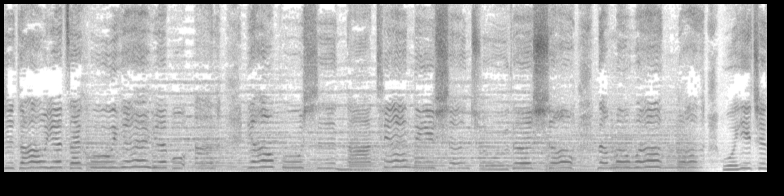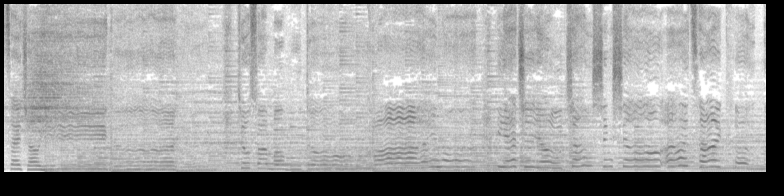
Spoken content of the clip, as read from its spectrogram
知道越在乎也越不安。要不是那天你伸出的手那么温暖。我一直在找一个人，就算盲目都快乐，也只有真心相爱才可能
